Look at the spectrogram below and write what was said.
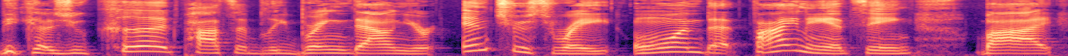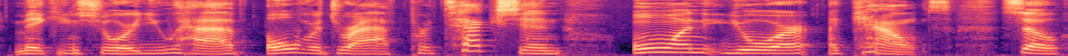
because you could possibly bring down your interest rate on that financing by making sure you have overdraft protection on your accounts. So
